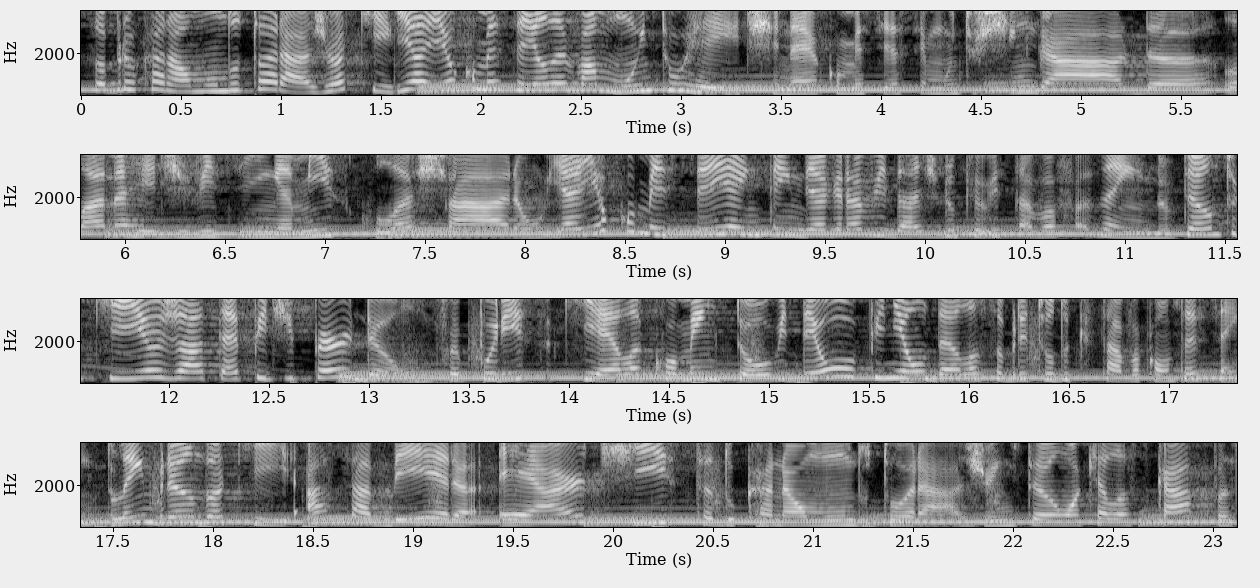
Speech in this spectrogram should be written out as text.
sobre o canal Mundo Torágio aqui. E aí eu comecei a levar muito hate, né? Comecei a ser muito xingada, lá na rede vizinha me esculacharam, e aí eu comecei a entender a gravidade do que eu estava fazendo. Tanto que eu já até pedi perdão. Foi por isso que ela comentou e deu a opinião dela sobre tudo que estava acontecendo. Lembrando aqui, a Sabeira é a artista do canal Mundo Torágio, então aquelas capas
